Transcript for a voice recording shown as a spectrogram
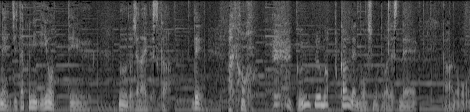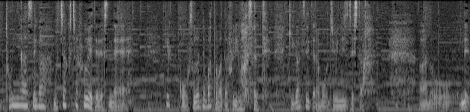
ね、自宅にいようっていうムードじゃないですか。であの Google マップ関連のお仕事はですねあの問い合わせがむちゃくちゃ増えてですね結構それでバタバタ振り回されて 気がついたらもう12時でした。あのね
